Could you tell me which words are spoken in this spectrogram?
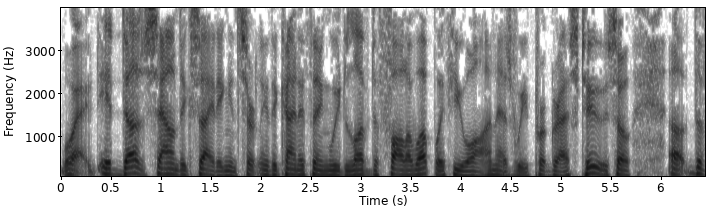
Boy, it does sound exciting, and certainly the kind of thing we'd love to follow up with you on as we progress too. So, uh, the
